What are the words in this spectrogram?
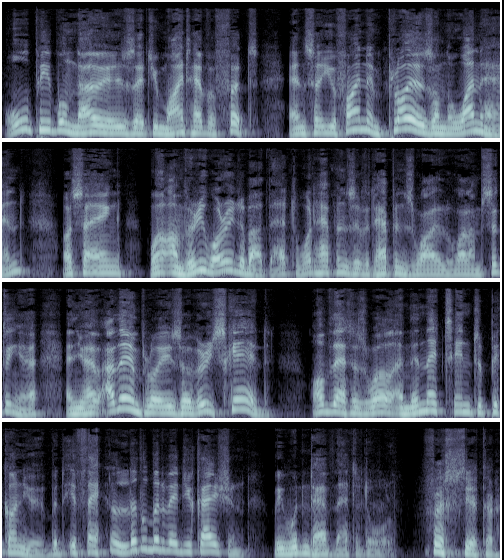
All people know is that you might have a fit. And so you find employers on the one hand are saying, well, I'm very worried about that. What happens if it happens while, while I'm sitting here? And you have other employees who are very scared of that as well. And then they tend to pick on you. But if they had a little bit of education, we wouldn't have that at all. Verseker.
